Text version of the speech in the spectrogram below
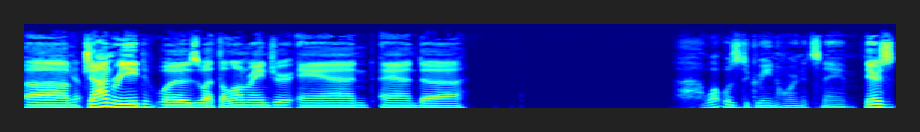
Um, Yep. John Reid was what the Lone Ranger, and and uh, what was the Green Hornet's name? There's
